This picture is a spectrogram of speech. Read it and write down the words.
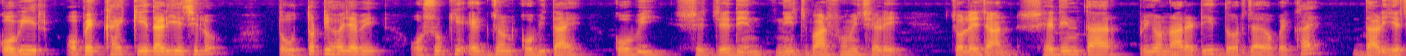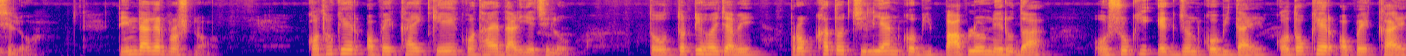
কবির অপেক্ষায় কে দাঁড়িয়েছিল? তো উত্তরটি হয়ে যাবে, অসুখী একজন কবিতায় কবি সে যেদিন নিজ বাসভূমি ছেড়ে চলে যান, সেদিন তার প্রিয় নারীটি দরজায় অপেক্ষায় দাঁড়িয়েছিল। তিন দাগের প্রশ্ন কথকের অপেক্ষায় কে কোথায় দাঁড়িয়েছিল? তো উত্তরটি হয়ে যাবে, প্রখ্যাত চিলিয়ান কবি পাবলো নেরুদা অসুখী একজন কবিতায় কতকের অপেক্ষায়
